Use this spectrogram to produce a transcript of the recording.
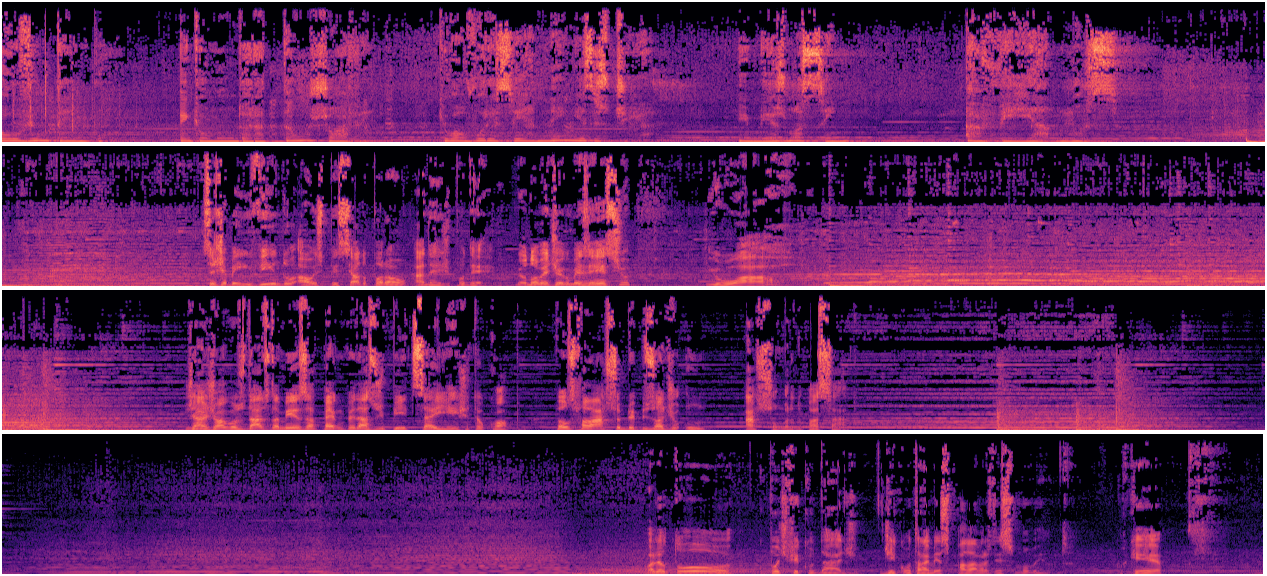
Houve um tempo em que o mundo era tão jovem que o alvorecer nem existia. E mesmo assim, havia luz. Seja bem-vindo ao especial do Porão Anéis de Poder. Meu nome é Diego Mezencio e uau! Já joga os dados na mesa, pega um pedaço de pizza e enche teu copo. Vamos falar sobre o episódio 1, A Sombra do Passado. Olha, eu tô com pouca dificuldade de encontrar minhas palavras nesse momento. Porque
